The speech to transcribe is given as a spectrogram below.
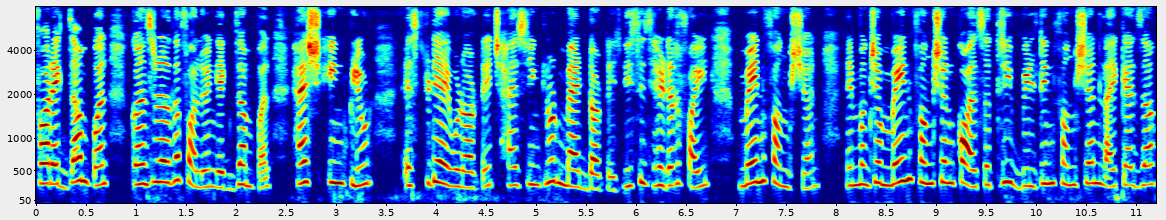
for example consider the following example. Hash include stdio.h hash include math.h this is header file main function. And function main function calls a three built-in function like as a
